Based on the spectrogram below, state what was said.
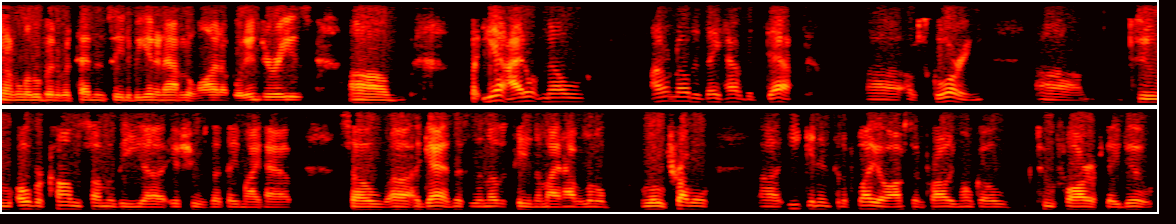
shown a little bit of a tendency to be in and out of the lineup with injuries. Um, but yeah, I don't know. I don't know that they have the depth uh, of scoring um, to overcome some of the uh, issues that they might have. So uh, again, this is another team that might have a little little trouble uh, eking into the playoffs and probably won't go too far if they do.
